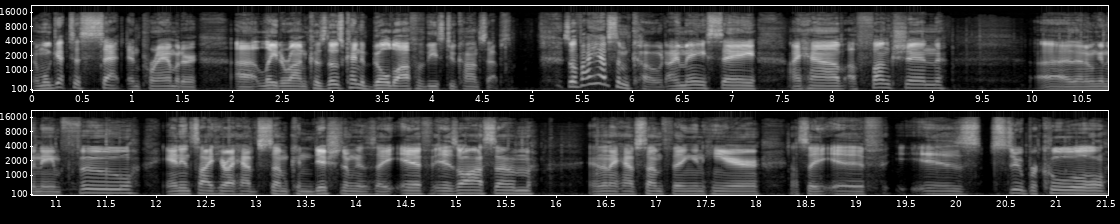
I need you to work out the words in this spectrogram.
and we'll get to set and parameter uh, later on because those kind of build off of these two concepts. So, if I have some code, I may say I have a function uh, that I'm going to name foo, and inside here I have some condition. I'm going to say if is awesome, and then I have something in here. I'll say if is super cool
